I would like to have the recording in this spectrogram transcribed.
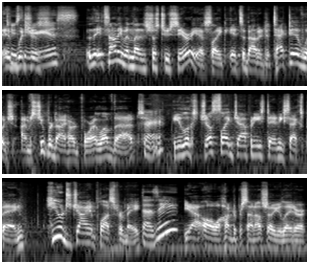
it, Too which serious? is it's not even that it's just too serious. Like it's about a detective, which I'm super diehard for. I love that. Sure. He looks just like Japanese Danny Sexbang. Huge giant plus for me. Does he? Yeah, oh, 100%. I'll show you later.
